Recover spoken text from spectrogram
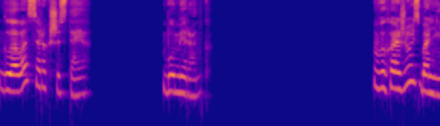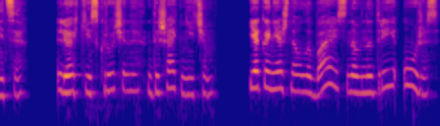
Глава 46. Бумеранг. Выхожу из больницы. Легкие скручены, дышать нечем. Я, конечно, улыбаюсь, но внутри ужас.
